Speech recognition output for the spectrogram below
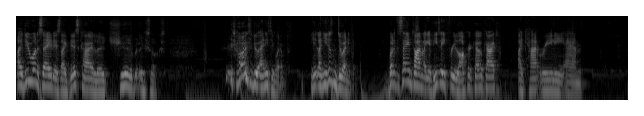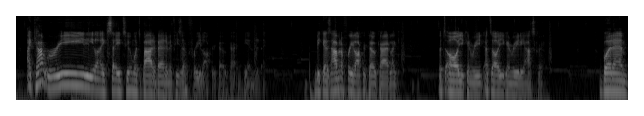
I do want to say this, like, this card legitimately sucks. It's hard to do anything with him. He, like, he doesn't do anything. But at the same time, like, if he's a free locker code card, I can't really, um... I can't really, like, say too much bad about him if he's a free locker code card at the end of the day because having a free locker code card like that's all you can read that's all you can really ask for. But um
